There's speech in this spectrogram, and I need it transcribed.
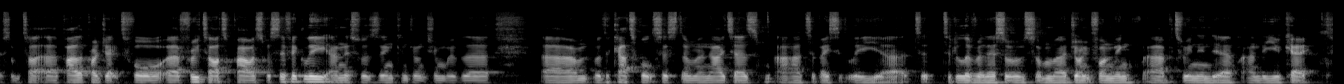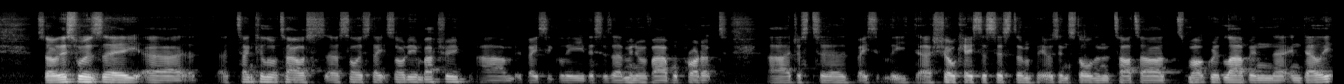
some uh, pilot projects for uh, through Tata Power specifically, and this was in conjunction with the um, with the catapult system and ITES to basically to, deliver this with some joint funding between India and the UK. So this was a, uh, a 10 kilowatt hour uh, solid state sodium battery. Um, basically, this is a minimum viable product uh, just to basically uh, showcase the system. It was installed in the Tata Smart Grid Lab in, uh, in Delhi.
